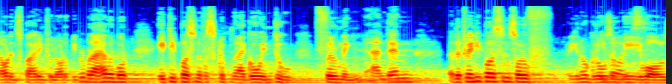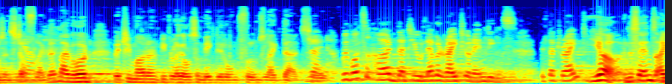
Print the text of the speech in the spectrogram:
not inspiring to a lot of people but i have about 80% of a script when i go into filming. And then the 20% sort of you know grows on me Evolves. evolves and stuff Yeah. like that and i've heard Vetri Maran and people like that also make their own films like that so Right. We've also heard that you never write your endings. Is that right? yeah, in the sense, I,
